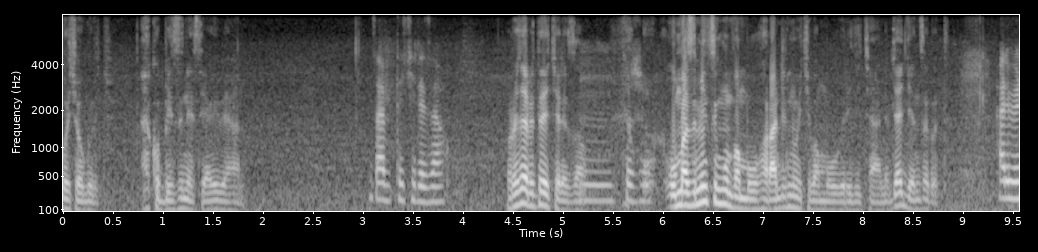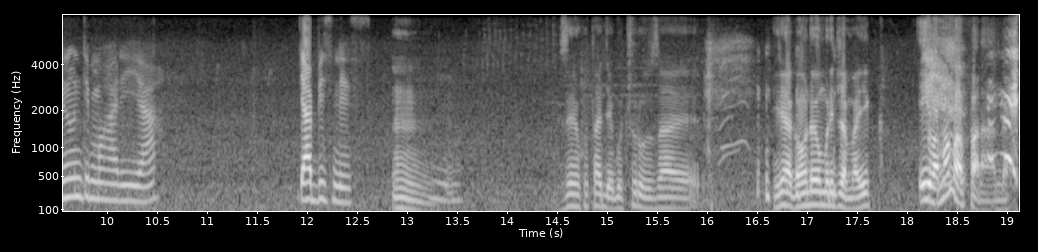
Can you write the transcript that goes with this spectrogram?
Gutyo gutyo. Ariko bizinesi yawe ibe hano. Nzabitekerezaho. Uracyabitekerezaho? Mm, umaze iminsi nkumva mu buhorandi ntukiba mu bubirigi cyane. Byagenze gute? Hari ibintu ndimo hariya bya bizinesi Mm. Nizere ko utagiye gucuruza eh, iriya gahunda yo muri Jamaica. Ibamo amafaranga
